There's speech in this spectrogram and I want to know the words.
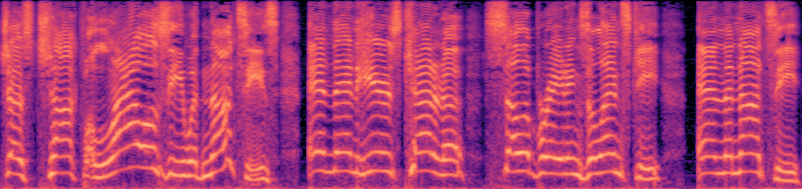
just chock lousy with Nazis. And then here's Canada celebrating Zelensky and the Nazi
